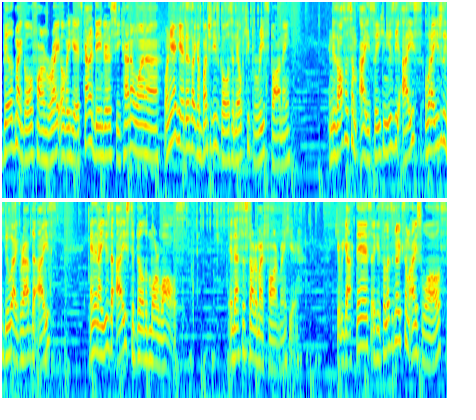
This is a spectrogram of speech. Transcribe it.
build my gold farm right over here. It's kind of dangerous. You kind of want to... When you're here, there's like a bunch of these golds and they'll keep respawning. And there's also some ice, so you can use the ice. What I usually do, I grab the ice and then I use the ice to build more walls. And that's the start of my farm right here. Okay, we got this. Okay, so let's make some ice walls.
